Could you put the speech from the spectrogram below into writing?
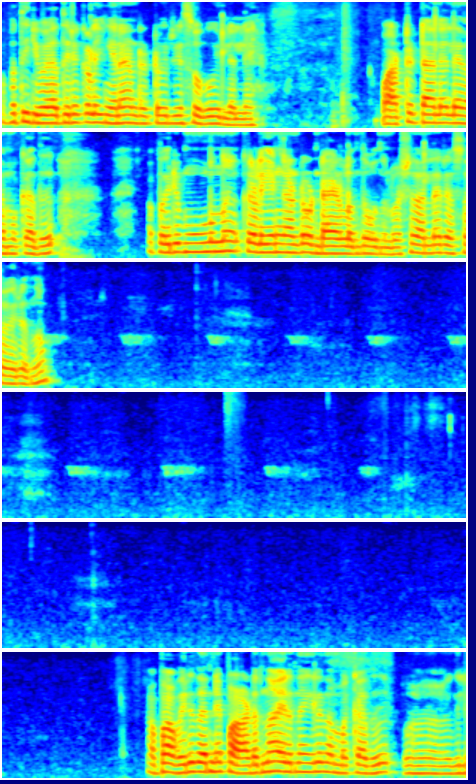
അപ്പോൾ തിരുവാതിരക്കളി ഇങ്ങനെ കണ്ടിട്ട് ഒരു സുഖമില്ലല്ലേ? പാട്ടിട്ടാലല്ലേ നമുക്കത് അപ്പോൾ ഒരു മൂന്ന് കളിയെങ്ങാണ്ടും ഉണ്ടായുള്ളൂ എന്ന് തോന്നുന്നു പക്ഷെ നല്ല രസമായിരുന്നു. അപ്പോൾ അവർ തന്നെ പാടുന്നതായിരുന്നെങ്കിൽ നമുക്കത് ഇതിൽ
